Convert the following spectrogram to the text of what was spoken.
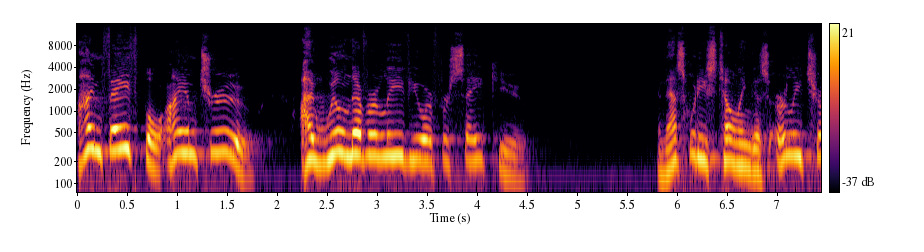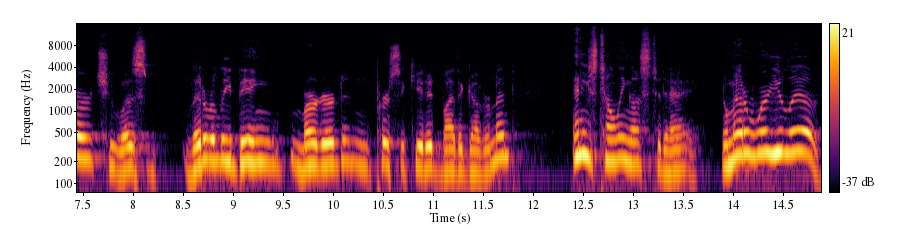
I'm faithful, I am true. I will never leave you or forsake you. And that's what he's telling this early church who was literally being murdered and persecuted by the government. And he's telling us today no matter where you live,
